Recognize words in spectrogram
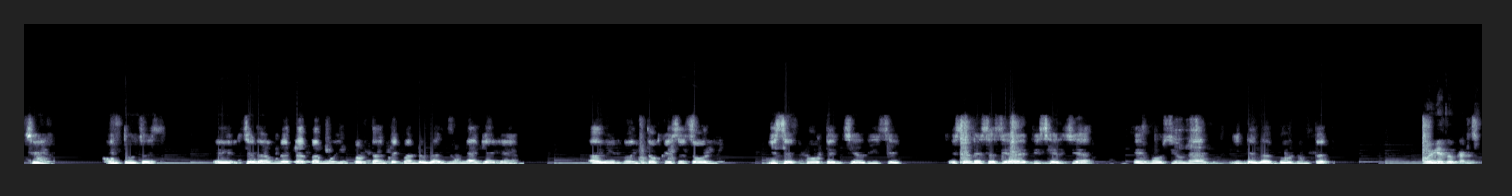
¿sí? Entonces, eh, será una etapa muy importante cuando la luna llegue a Virgo y toque ese sol y se potencialice esa necesidad de eficiencia emocional y de la voluntad. Muy bien, don Carlos.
